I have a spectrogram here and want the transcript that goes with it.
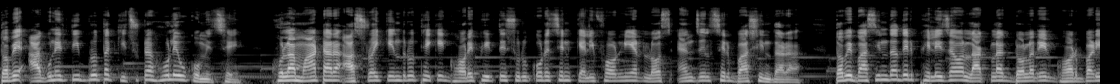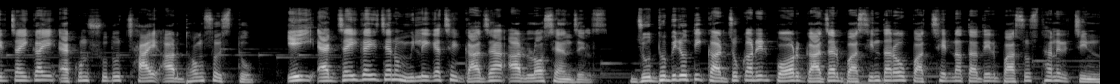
তবে আগুনের তীব্রতা কিছুটা হলেও কমেছে। খোলা মাঠ আর আশ্রয় কেন্দ্র থেকে ঘরে ফিরতে শুরু করেছেন ক্যালিফোর্নিয়ার লস অ্যাঞ্জেলসের বাসিন্দারা। তবে বাসিন্দাদের ফেলে যাওয়া লাখ লাখ ডলারের ঘরবাড়ির জায়গায় এখন শুধু ছাই আর ধ্বংসস্তূপ। এই এক জায়গায় যেন মিলে গেছে গাজা আর লস অ্যাঞ্জেলস। যুদ্ধবিরতি কার্যকরের পর গাজার বাসিন্দারাও পাচ্ছেন না তাদের বাসস্থানের চিহ্ন।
